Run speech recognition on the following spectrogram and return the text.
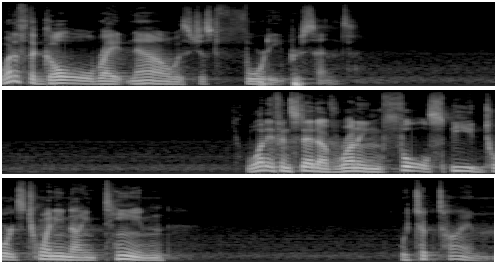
what if the goal right now was just 40%? What if instead of running full speed towards 2019, we took time?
